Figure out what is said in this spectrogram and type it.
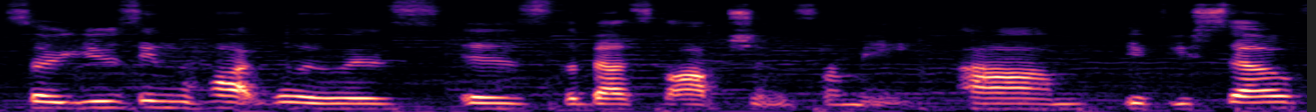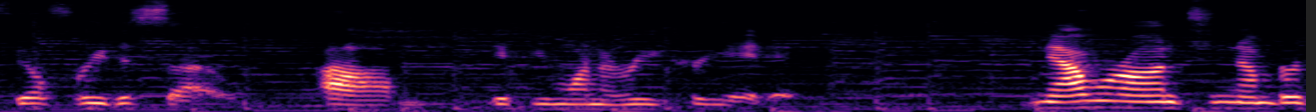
So using the hot glue is, is the best option for me. Um, if you sew, feel free to sew um, if you want to recreate it. Now we're on to number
